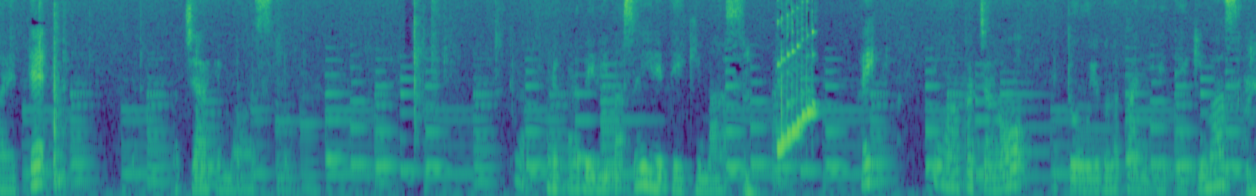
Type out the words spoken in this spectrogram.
えて持ち上げますこれからベビーバスに入れていきます。はい、では赤ちゃんを、えっと、お湯の中に入れていきます、はい。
